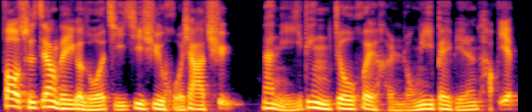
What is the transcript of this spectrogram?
保持这样的一个逻辑继续活下去，那你一定就会很容易被别人讨厌。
